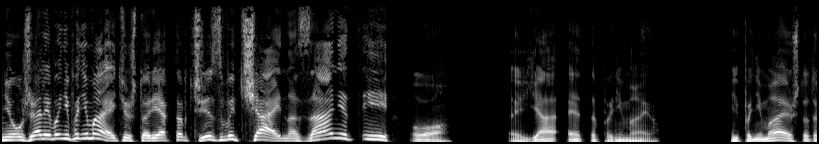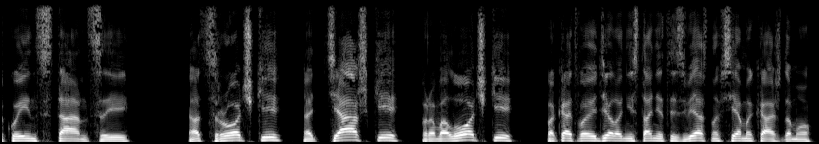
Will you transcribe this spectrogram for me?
Неужели вы не понимаете, что ректор чрезвычайно занят и... О, я это понимаю. И понимаю, что такое инстанции. Отсрочки, оттяжки, проволочки, пока твое дело не станет известно всем и каждому.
